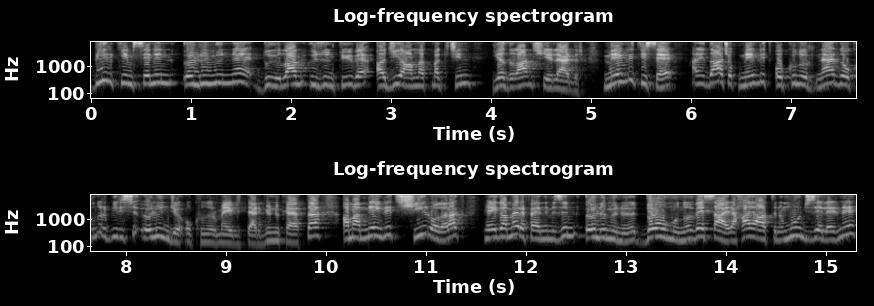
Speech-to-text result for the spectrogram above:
bir kimsenin ölümüne duyulan üzüntüyü ve acıyı anlatmak için yazılan şiirlerdir. Mevlid ise hani daha çok mevlid okunur. Nerede okunur? Birisi ölünce okunur mevlidler günlük hayatta. Ama mevlid şiir olarak Peygamber Efendimizin ölümünü, doğumunu vesaire hayatını, mucizelerini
